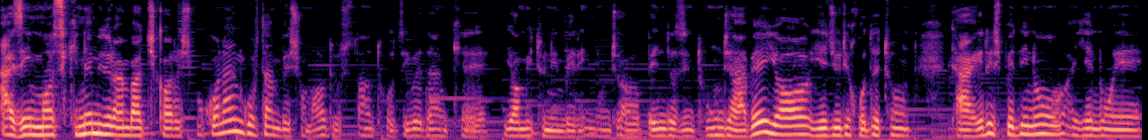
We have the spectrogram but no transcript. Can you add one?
از این ماسک نمی‌دونم بعد چی کارش بکنن. گفتم به شما دوستان توضیح بدم که یا می‌تونین برین اونجا بندازین تو اون جعبه یا یه جوری خودتون تغییرش بدین و یه نوع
